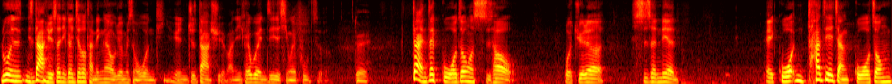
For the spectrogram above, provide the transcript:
如果你是大学生，你跟教授谈恋爱，我觉得没什么问题，因为你就是大学嘛，你可以为你自己的行为负责。对，但你在国中的时候，我觉得师生恋。哎，国他自己讲，国中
